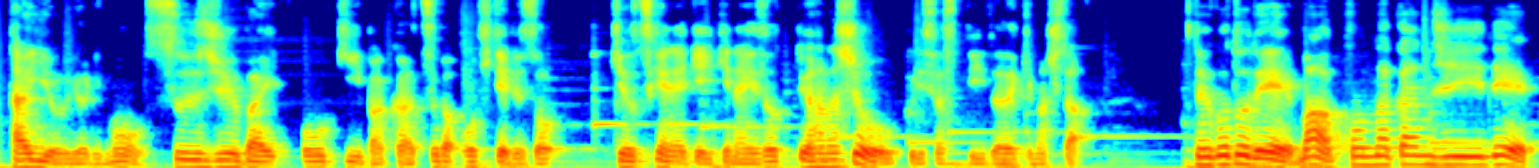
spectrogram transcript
太陽よりも数十倍大きい爆発が起きてるぞ気をつけなきゃいけないぞっていう話をお送りさせていただきました。ということでまあこんな感じで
